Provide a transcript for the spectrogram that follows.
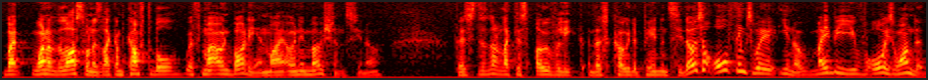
but one of the last one is like I'm comfortable with my own body and my own emotions, you know. There's, there's not like this overly, this codependency. Those are all things where, you know, maybe you've always wondered,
